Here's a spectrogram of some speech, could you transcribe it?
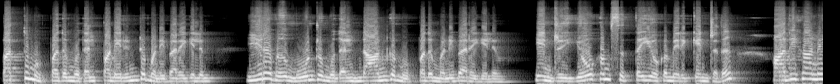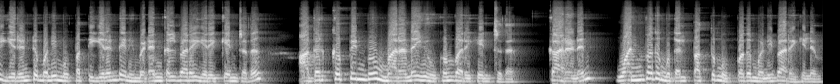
பத்து முப்பது முதல் பனிரெண்டு மணி வரையிலும் இரவு மூன்று முதல் நான்கு முப்பது மணி வரையிலும். இன்று யோகம் சித்த யோகம் இருக்கின்றது. அதிகாலை இரண்டு மணி முப்பத்தி இரண்டு நிமிடங்கள் வரை இருக்கின்றது. அதற்கு பின்பு மரண யோகம் வருகின்றது. கரணன் ஒன்பது முதல் பத்து முப்பது மணி வரையிலும்.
